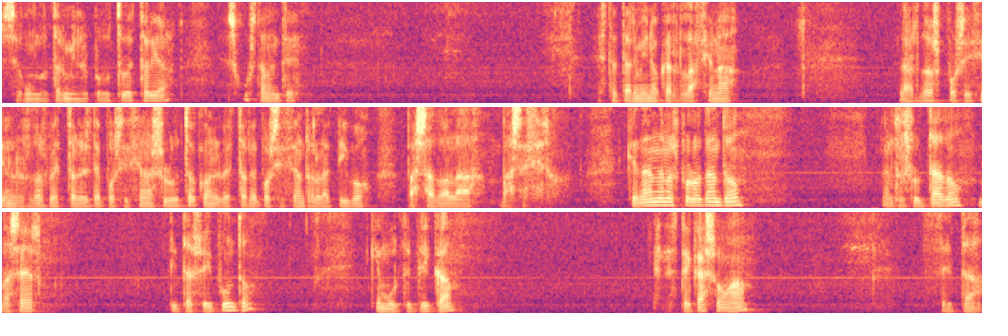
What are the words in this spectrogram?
segundo término del producto vectorial, es justamente este término que relaciona las dos posiciones, los dos vectores de posición absoluto con el vector de posición relativo pasado a la base cero. Quedándonos por lo tanto el resultado va a ser tita soy punto que multiplica en este caso a z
